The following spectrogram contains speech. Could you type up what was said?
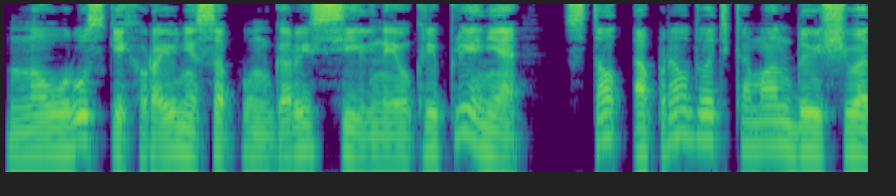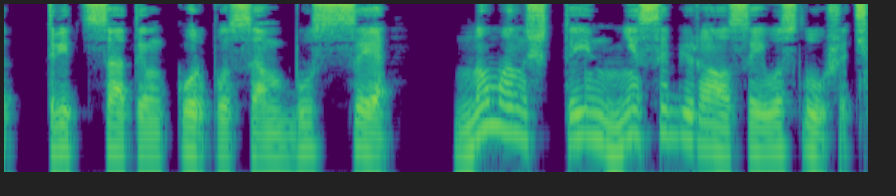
Но у русских в районе Сапун-горы сильные укрепления, стал оправдывать командующего 30-м корпусом Буссе, но Манштейн не собирался его слушать.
